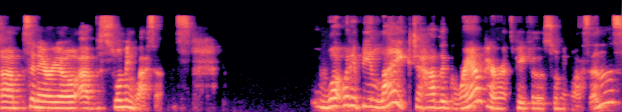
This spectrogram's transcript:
um, scenario of swimming lessons what would it be like to have the grandparents pay for those swimming lessons?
